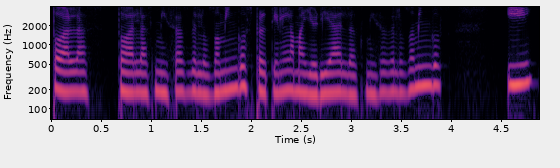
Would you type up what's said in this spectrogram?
todas las, todas las misas de los domingos, pero tiene la mayoría de las misas de los domingos. Y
